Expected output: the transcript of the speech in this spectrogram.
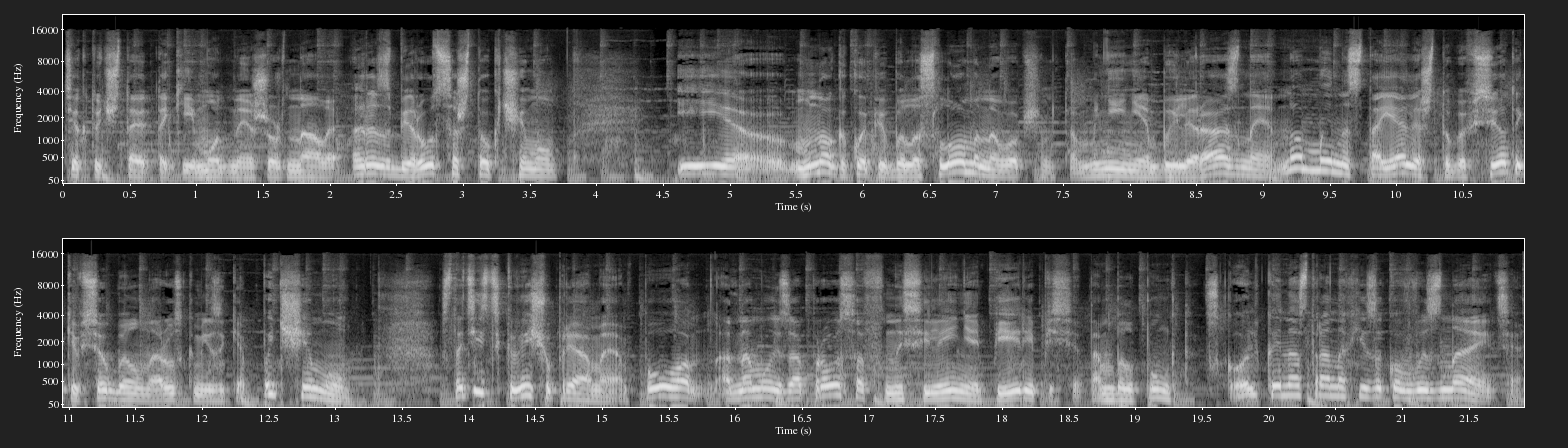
те, кто читают такие модные журналы, разберутся, что к чему. И много копий было сломано, в общем-то, мнения были разные, но мы настояли, чтобы все-таки все было на русском языке. Почему? Статистика вещь упрямая. По одному из запросов населения переписи, там был пункт, сколько иностранных языков вы знаете.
